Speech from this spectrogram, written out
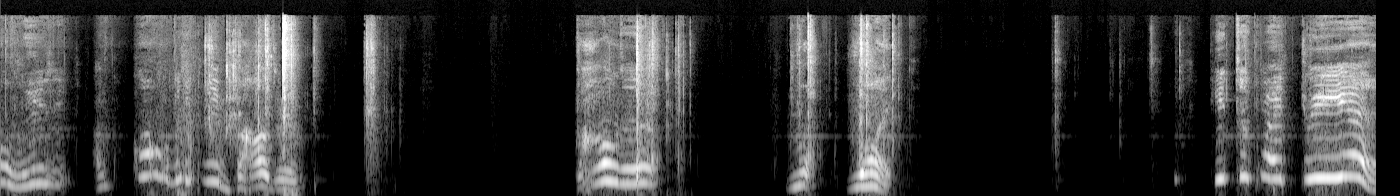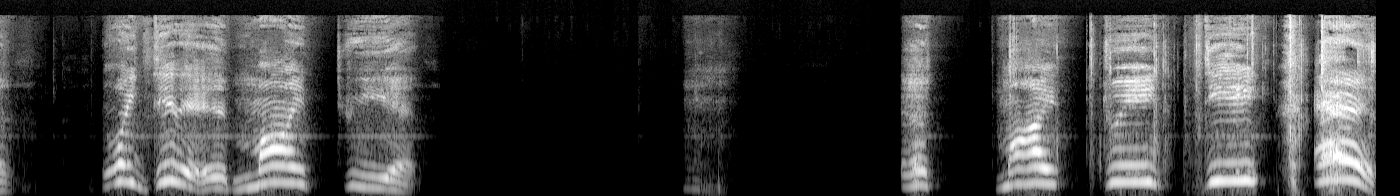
Lizzie. I'm Lizzie Bowser. Bowser. What? What? He took my three years. No, I did it. It's my 3DS. It's my 3DS.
